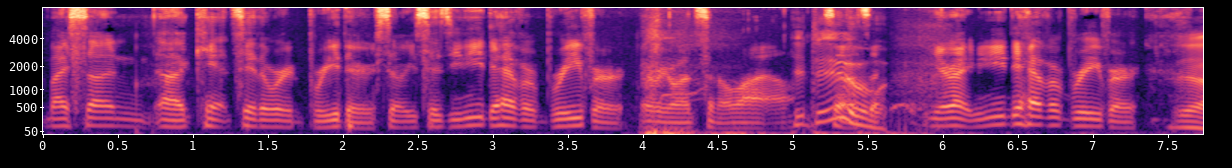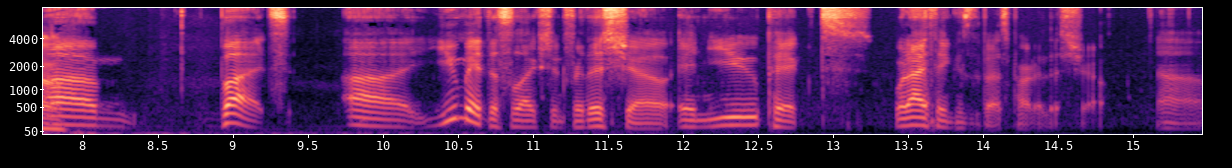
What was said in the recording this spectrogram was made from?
my son uh, can't say the word breather, so he says you need to have a breather every once in a while. You So do. like- you're right. You need to have a breather. Yeah. Um, but uh, you made the selection for this show, and you picked what I think is the best part of this show, um,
